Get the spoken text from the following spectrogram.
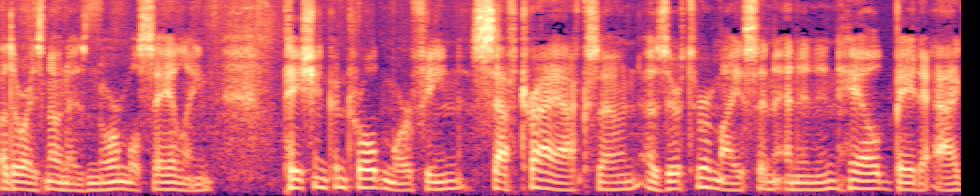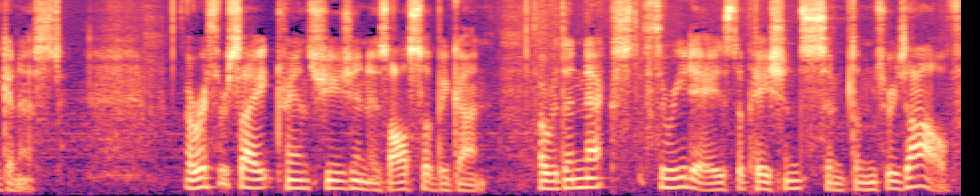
otherwise known as normal saline, patient controlled morphine, ceftriaxone, azithromycin, and an inhaled beta agonist. Erythrocyte transfusion is also begun. Over the next three days, the patient's symptoms resolve.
